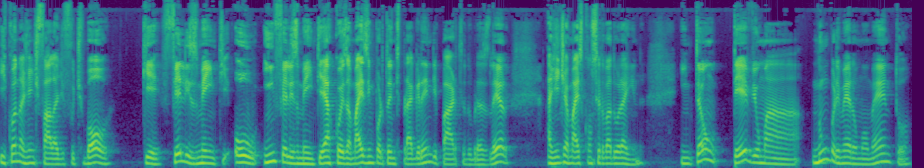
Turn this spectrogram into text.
E quando a gente fala de futebol, que felizmente ou infelizmente é a coisa mais importante para grande parte do brasileiro, a gente é mais conservador ainda. Então, teve uma. Num primeiro momento,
